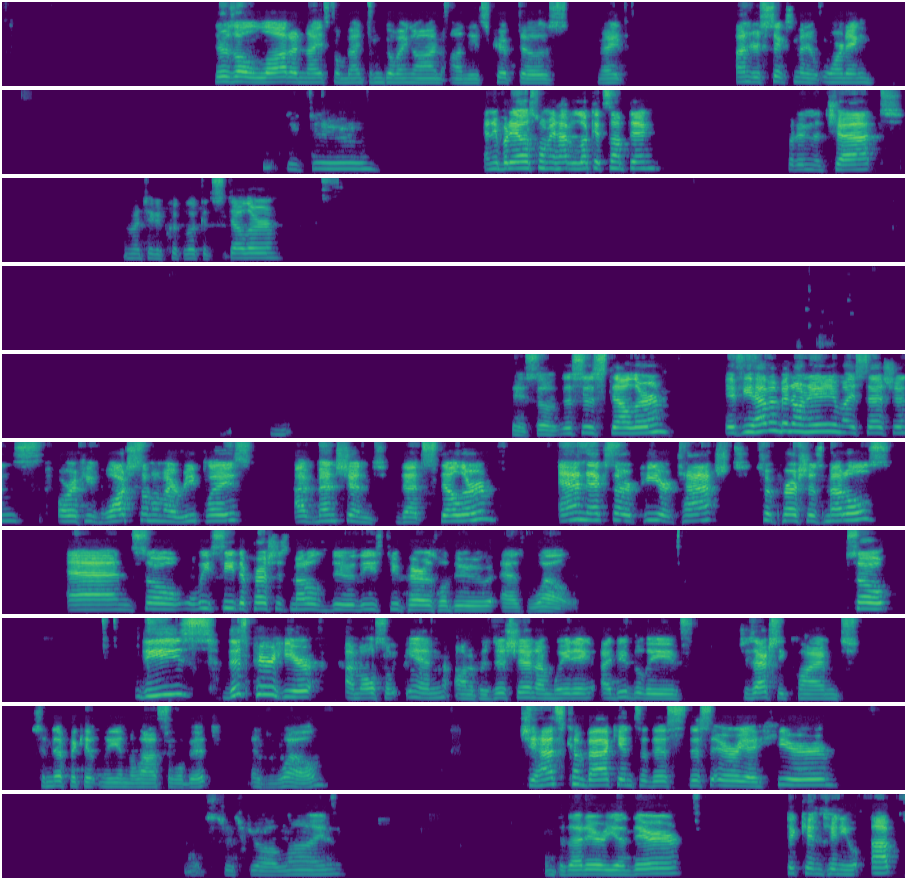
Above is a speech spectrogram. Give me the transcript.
there's a lot of nice momentum going on on these cryptos, right? Under six minute warning. Do. Anybody else want me to have a look at something? Put it in the chat. I'm gonna take a quick look at Stellar. Okay, so this is Stellar. If you haven't been on any of my sessions, or if you've watched some of my replays, I've mentioned that Stellar and XRP are attached to precious metals. And so we see the precious metals do, these two pairs will do as well. So these, this pair here, I'm also in on a position. I'm waiting. I do believe she's actually climbed significantly in the last little bit as well. She has come back into this this area here. Let's just draw a line into that area there to continue up.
